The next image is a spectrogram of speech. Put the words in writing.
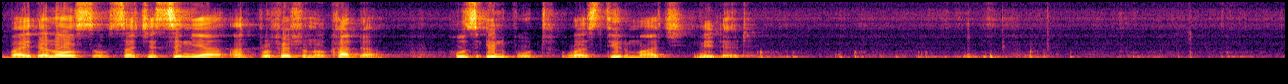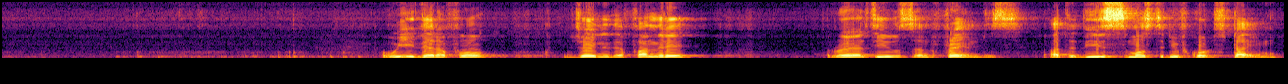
by the loss of such a senior and professional cadre whose input was still much needed. We, therefore, join the family, relatives, and friends at this most difficult time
